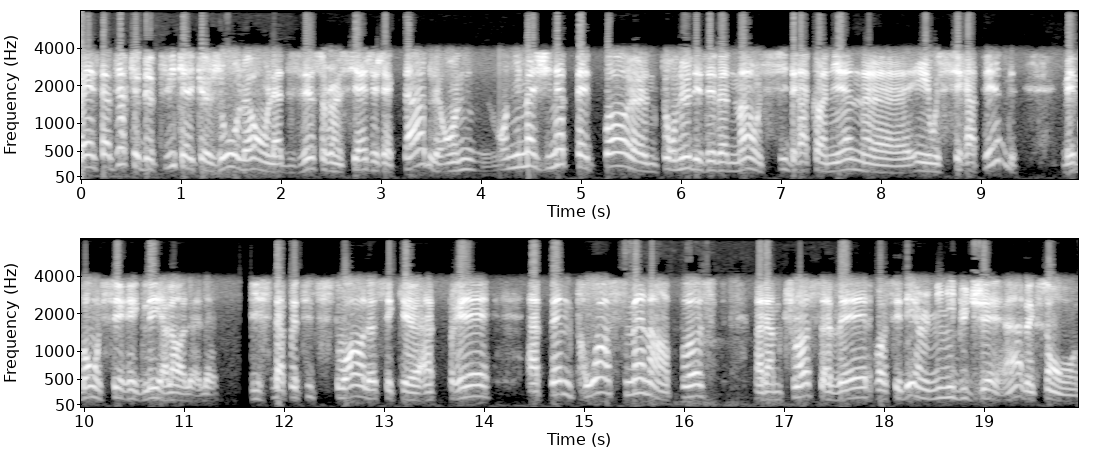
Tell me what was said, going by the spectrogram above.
Ben, c'est-à-dire que depuis quelques jours, là, on la disait sur un siège éjectable. On, on n'imaginait peut-être pas une tournure des événements aussi draconienne et aussi rapide. Mais bon, c'est réglé. Alors, la, la, petite histoire, là, c'est qu'après à peine trois semaines en poste, Mme Truss avait procédé à un mini-budget hein, avec son,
